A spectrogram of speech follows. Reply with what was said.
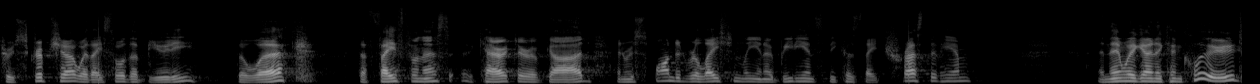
through Scripture where they saw the beauty, the work, the faithfulness, the character of God, and responded relationally in obedience because they trusted Him. And then we're going to conclude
